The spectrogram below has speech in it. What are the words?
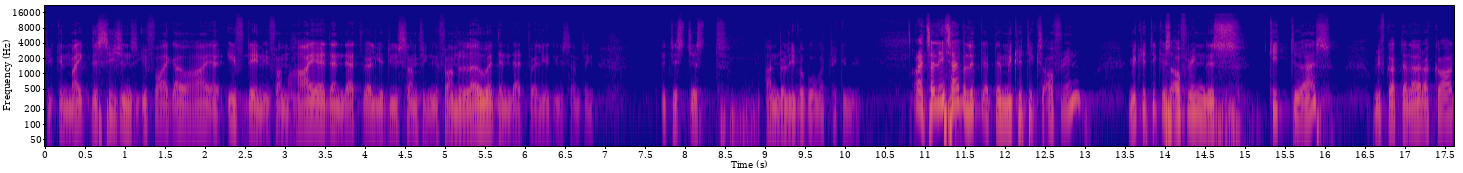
You can make decisions if I go higher, if then, if I'm higher than that value, do something. If I'm lower than that value, do something. It is just unbelievable what we can do. All right, so let's have a look at the MikroTik's offering. MikroTik is offering this kit to us. We've got the LoRa card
